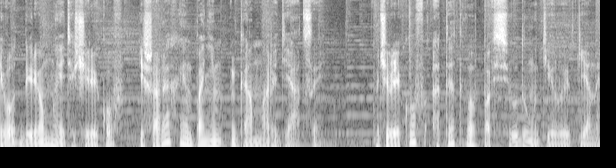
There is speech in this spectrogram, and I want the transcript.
и вот берем мы этих червяков и шарахаем по ним гамма-радиацией. У червяков от этого повсюду мутируют гены.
